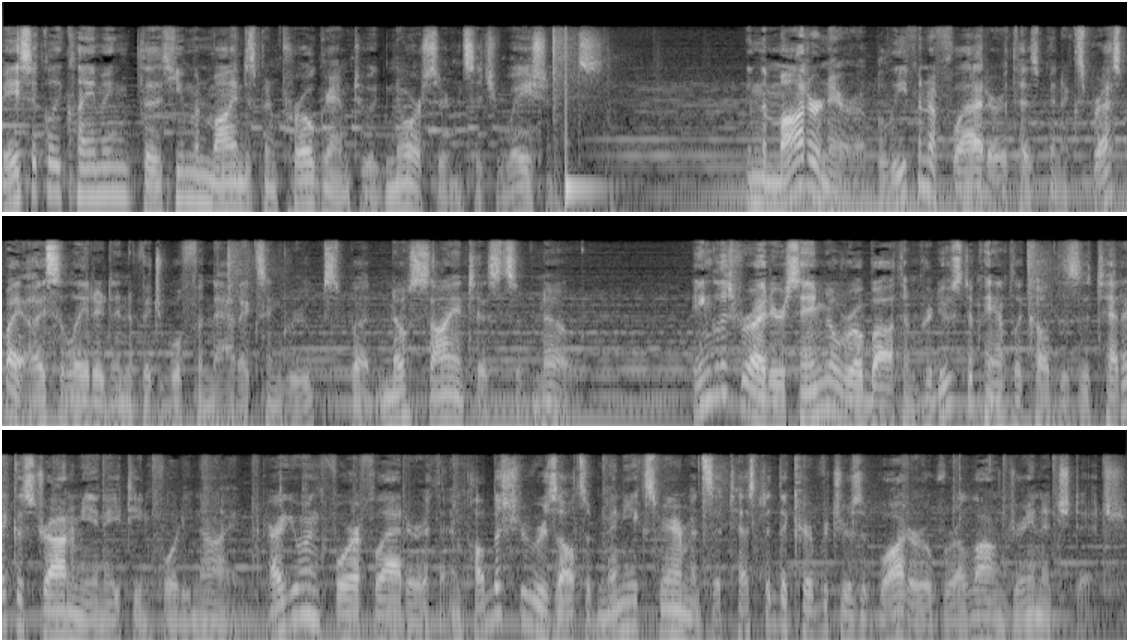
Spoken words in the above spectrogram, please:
basically claiming the human mind has been programmed to ignore certain situations. In the modern era, belief in a flat earth has been expressed by isolated individual fanatics and groups, but no scientists of note. English writer Samuel Rowbotham produced a pamphlet called The Zetetic Astronomy in 1849, arguing for a flat Earth, and published the results of many experiments that tested the curvatures of water over a long drainage ditch,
